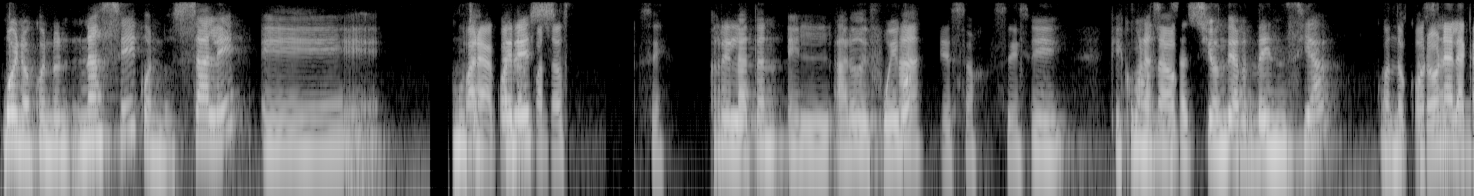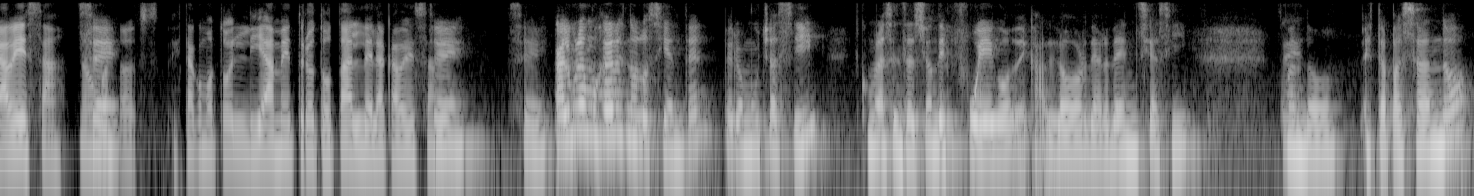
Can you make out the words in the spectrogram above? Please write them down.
bueno, cuando nace, cuando sale, eh, muchas Para, cuando, mujeres cuando... Sí. relatan el aro de fuego. Ah, eso, sí. Sí, que es como una sensación de ardencia. Cuando corona la cabeza, ¿no? Sí. Cuando está como todo el diámetro total de la cabeza. Sí, sí. Algunas mujeres no lo sienten, pero muchas sí. Es como una sensación de fuego, de calor, de ardencia, así, Sí. cuando está pasando.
